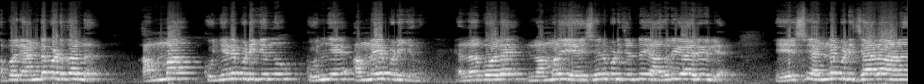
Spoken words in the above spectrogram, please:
അപ്പൊ രണ്ട് പെടുത്താണ്ട് അമ്മ കുഞ്ഞിനെ പിടിക്കുന്നു കുഞ്ഞ് അമ്മയെ പിടിക്കുന്നു. എന്നതുപോലെ നമ്മൾ യേശുവിനെ പിടിച്ചിട്ട് യാതൊരു കാര്യമില്ല യേശു എന്നെ പിടിച്ചാലാണ്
